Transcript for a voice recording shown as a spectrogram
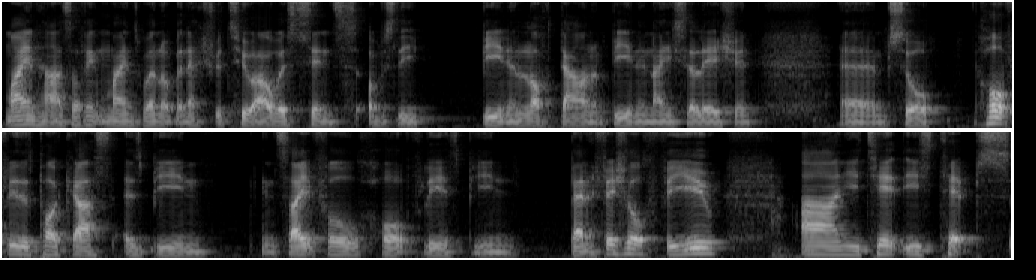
Mine has. I think mine's went up an extra two hours since obviously being in lockdown and being in isolation. Um, so hopefully this podcast has been insightful. Hopefully it's been beneficial for you and you take these tips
